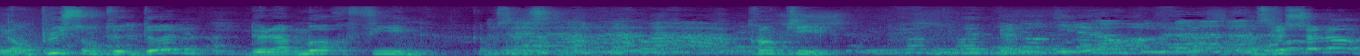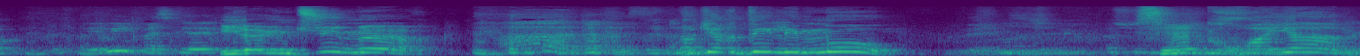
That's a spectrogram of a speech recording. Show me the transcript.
Et en plus, on te donne de la morphine. Comme ça, c'est- tranquille. Ça se fait shalom. Mais oui, parce que. Il a une tumeur. Regardez les mots. C'est incroyable.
